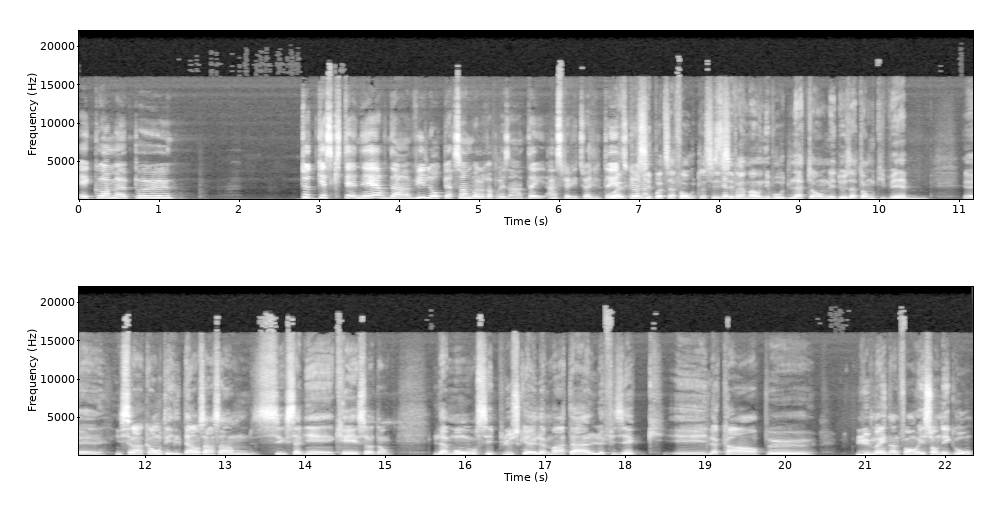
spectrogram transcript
est comme un peu... Tout ce qui t'énerve dans la vie, l'autre personne va le représenter. En spiritualité, en Ouais, tout cas, là. c'est pas de sa faute. C'est vraiment au niveau de l'atome. Les deux atomes qui vibrent, euh, ils se rencontrent et ils dansent ensemble. Ça vient créer ça. Donc, l'amour, c'est plus que le mental, le physique et le corps peut. L'humain, dans le fond, et son ego,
